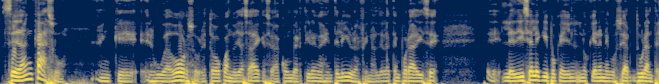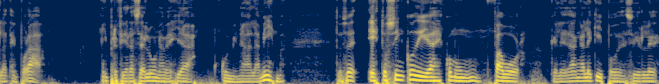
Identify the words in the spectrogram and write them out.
se dan casos en que el jugador, sobre todo cuando ya sabe que se va a convertir en agente libre al final de la temporada, dice, eh, le dice al equipo que él no quiere negociar durante la temporada y prefiere hacerlo una vez ya culminada la misma. Entonces, estos cinco días es como un favor que le dan al equipo, decirle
